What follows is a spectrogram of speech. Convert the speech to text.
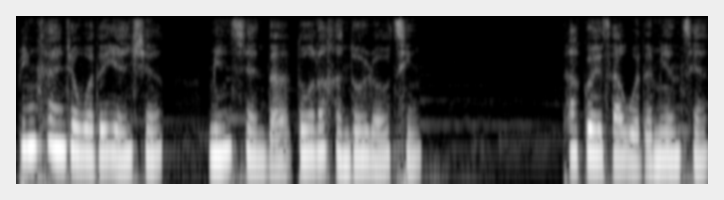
并看着我的眼神，明显的多了很多柔情。他跪在我的面前，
